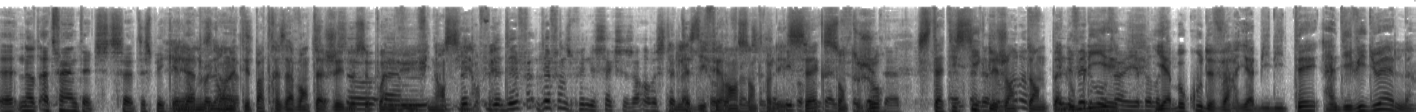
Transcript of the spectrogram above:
advantaged, so to speak. Et on n'était pas très avantagé de ce point de vue um, financier, en fait. La différence entre les sexes sont toujours statistiques. Les gens tentent à l'oublier. Il y a beaucoup de variabilité individuelle.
